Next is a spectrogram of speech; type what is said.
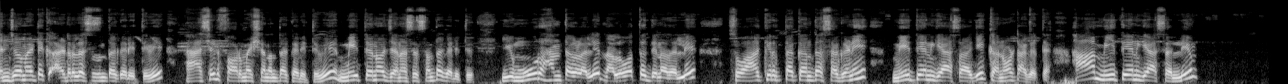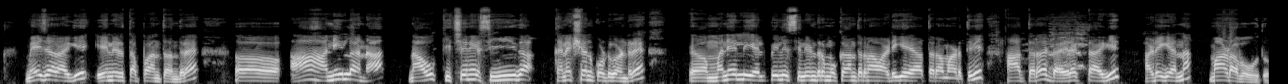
ಎಂಜೋಮ್ಯಾಟಿಕ್ ಅಡ್ರಲಸಿಸ್ ಅಂತ ಕರಿತೀವಿ ಆಸಿಡ್ ಫಾರ್ಮೇಷನ್ ಅಂತ ಕರಿತೀವಿ ಮೀಥೆನೋಜೆನಸಿಸ್ ಅಂತ ಕರಿತೀವಿ. ಈ ಮೂರು ಹಂತಗಳಲ್ಲಿ ನಲವತ್ತು ದಿನದಲ್ಲಿ ಸೊ ಹಾಕಿರ್ತಕ್ಕಂಥ ಸಗಣಿ ಮೀಥೇನ್ ಗ್ಯಾಸ್ ಆಗಿ ಕನ್ವರ್ಟ್ ಆಗುತ್ತೆ. ಆ ಮೀಥೇನ್ ಗ್ಯಾಸಲ್ಲಿ ಮೇಜರ್ ಆಗಿ ಏನಿರ್ತಪ್ಪ ಅಂತಂದ್ರೆ ಆ ಅನಿಲನ ನಾವು ಕಿಚನಿಗೆ ಸೀದಾ ಕನೆಕ್ಷನ್ ಕೊಟ್ಕೊಂಡ್ರೆ ಮನೆಯಲ್ಲಿ ಎಲ್ ಪಿ ಜಿ ಸಿಲಿಂಡರ್ ಮುಖಾಂತರ ನಾವು ಅಡಿಗೆ ಯಾವ ತರ ಮಾಡ್ತೀವಿ, ಆ ತರ ಡೈರೆಕ್ಟ್ ಆಗಿ ಅಡಿಗೆಯನ್ನ ಮಾಡಬಹುದು.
